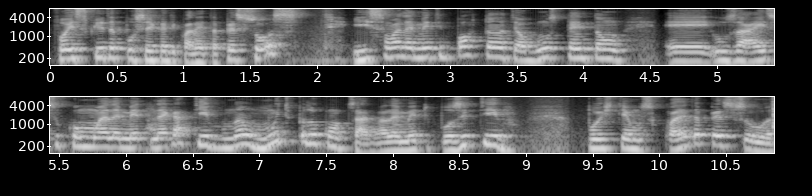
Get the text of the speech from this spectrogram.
Foi escrita por cerca de 40 pessoas e isso é um elemento importante. Alguns tentam é, usar isso como um elemento negativo. Não, muito pelo contrário, um elemento positivo. Pois temos 40 pessoas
